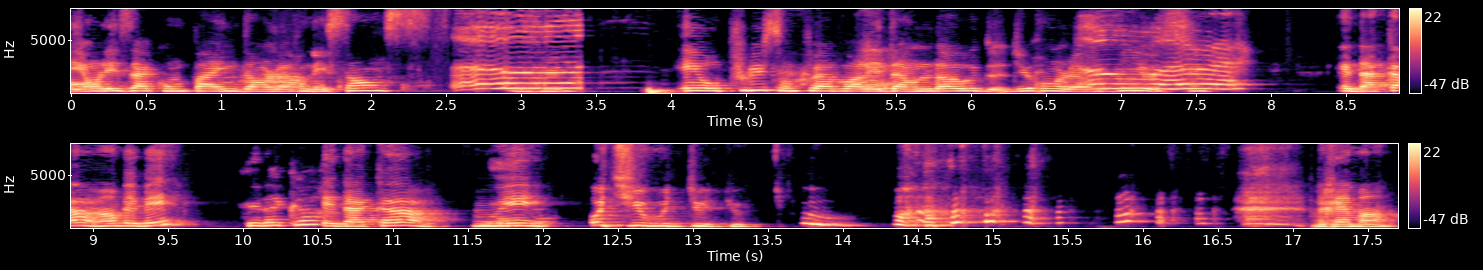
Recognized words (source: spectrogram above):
et on les accompagne dans leur naissance. Et au plus, on peut avoir les downloads durant leur vie aussi. T'es d'accord, hein, bébé? T'es d'accord? T'es d'accord? Oui. Vraiment.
